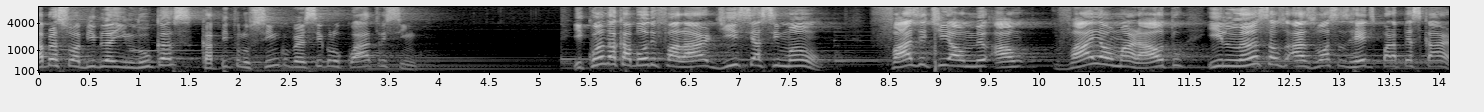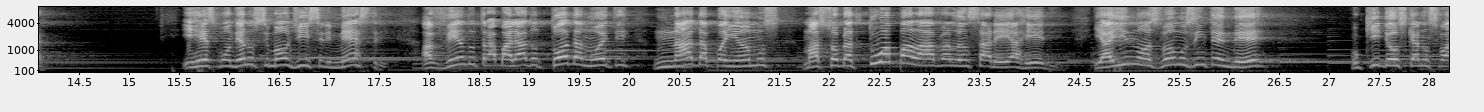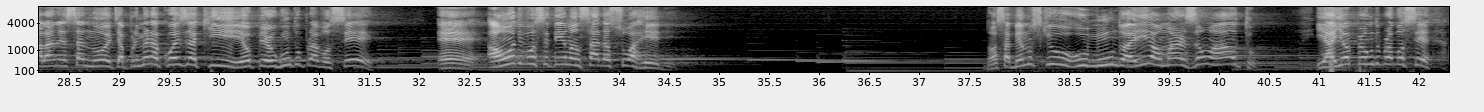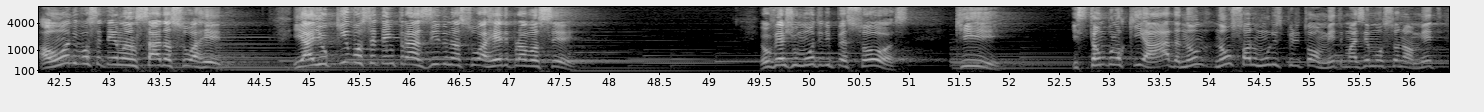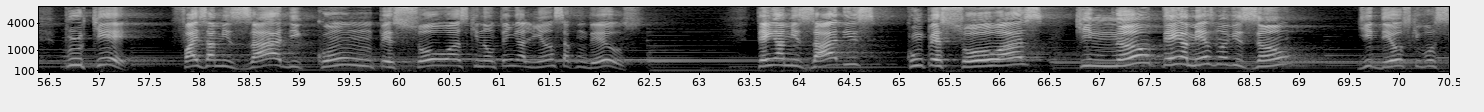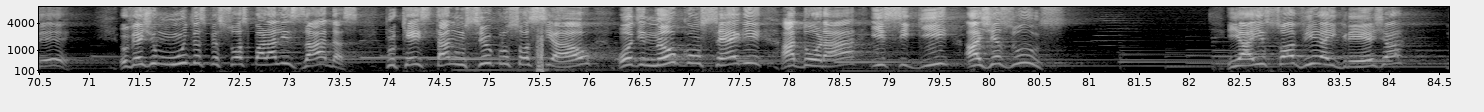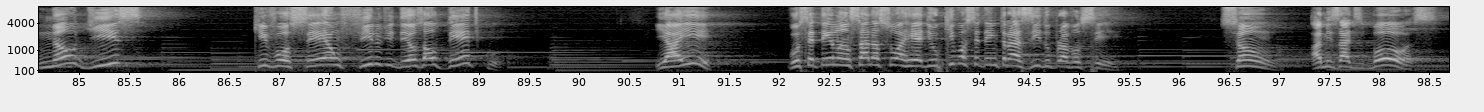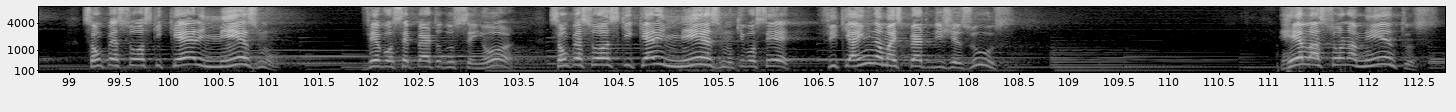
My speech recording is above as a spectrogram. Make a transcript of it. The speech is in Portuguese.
Abra sua Bíblia em Lucas, capítulo 5, versículo 4 e 5. E quando acabou de falar, disse a Simão: Faze-te ao meu, ao, vai ao mar alto e lança as vossas redes para pescar. E respondendo Simão, disse-lhe: Mestre, havendo trabalhado toda a noite, nada apanhamos, mas sobre a tua palavra lançarei a rede. E aí nós vamos entender o que Deus quer nos falar nessa noite. A primeira coisa que eu pergunto para você é: aonde você tem lançado a sua rede? Nós sabemos que o, o mundo aí é um marzão alto. E aí eu pergunto para você: aonde você tem lançado a sua rede? E aí o que você tem trazido na sua rede para você? Eu vejo um monte de pessoas que estão bloqueadas, não, não só no mundo espiritualmente, mas emocionalmente, porque faz amizade com pessoas que não têm aliança com Deus, tem amizades com pessoas que não têm a mesma visão de Deus que você. Eu vejo muitas pessoas paralisadas, porque está num círculo social onde não consegue adorar e seguir a Jesus. E aí só vir à igreja não diz que você é um filho de Deus autêntico. E aí você tem lançado a sua rede, e o que você tem trazido para você? São amizades boas? São pessoas que querem mesmo ver você perto do Senhor? São pessoas que querem mesmo que você fique ainda mais perto de Jesus? Relacionamentos.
